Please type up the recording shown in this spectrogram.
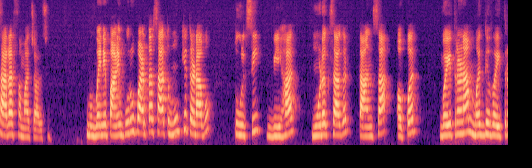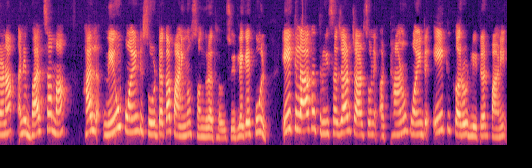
સારા સમાચાર છે. મુંબઈને પાણી પૂરું પાડતા સાત મુખ્ય તળાવો, તુલસી, વિહાર, મોડકસાગર, તાનસા, અપર, વૈતરણા, મધ્ય વૈતરણા અને ભાતસામાં હાલ નેવું પોઈન્ટ સોળ ટકા પાણીનો સંગ્રહ થયો છે. એટલે કે કુલ એક લાખ ત્રીસ હજાર ચારસો ને અઠ્ઠાણું પોઈન્ટ એક કરોડ લીટર પાણી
